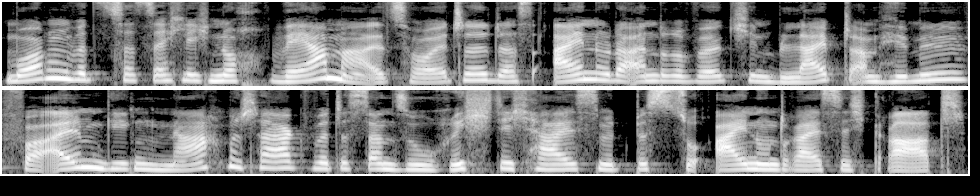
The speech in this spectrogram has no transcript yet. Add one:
Morgen wird es tatsächlich noch wärmer als heute. Das ein oder andere Wölkchen bleibt am Himmel. Vor allem gegen Nachmittag wird es dann so richtig heiß mit bis zu 31 Grad.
